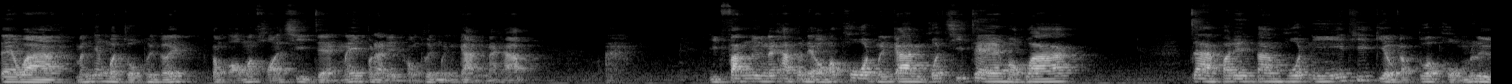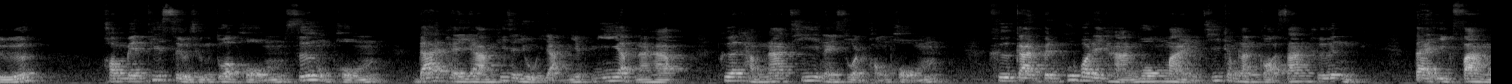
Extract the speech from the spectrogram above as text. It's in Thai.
แต่ว่ามันยังบ่จบเพิ่นก็เลยต้องออกมาขอชี้แจงในประเด็นของเพิ่นเหมือนกันนะครับอีกฝั่งหนึ่งนะครับเพิ่นได้ออกมาโพสต์เหมือนกันโพสต์ชี้แจงบอกว่า จากประเด็นตามโพสต์นี้ที่เกี่ยวกับตัวผมหรือคอมเมนต์ที่สื่อถึงตัวผม ซึ่งผมได้พยายามที่จะอยู่อย่างเงียบๆนะครับ เพื่อทำหน้าที่ในส่วนของผม คือการเป็นผู้บริหารวงใหม่ที่กำลังก่อสร้างขึ้น แต่อีกฝั่ง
